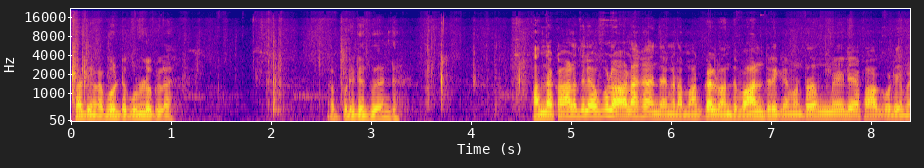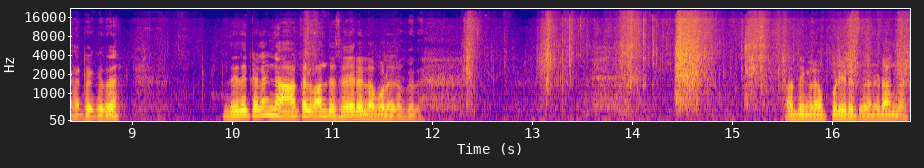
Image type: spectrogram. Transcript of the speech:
பார்த்தீங்களா வீட்டுக்கு உள்ளுக்குள்ளே அப்படி இருக்குதுண்டு அந்த காலத்தில் எவ்வளோ அழகாக இந்த எங்களோட மக்கள் வந்து வாழ்ந்திருக்கோம்ன்றது உண்மையிலேயே பார்க்கக்கூடிய மாதிரி இருக்குது. இந்த இதுக்கெல்லாம் இன்னும் ஆக்கள் வந்து சேரலை போல் இருக்குது. பார்த்தீங்களா எப்படி இருக்குது இடங்கள்.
